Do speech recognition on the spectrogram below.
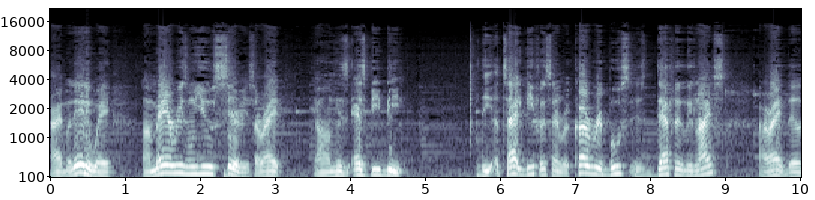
All right, but anyway, uh, main reason we use Sirius, all right, um, his SBB. The attack, defense, and recovery boost is definitely nice. All right, the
